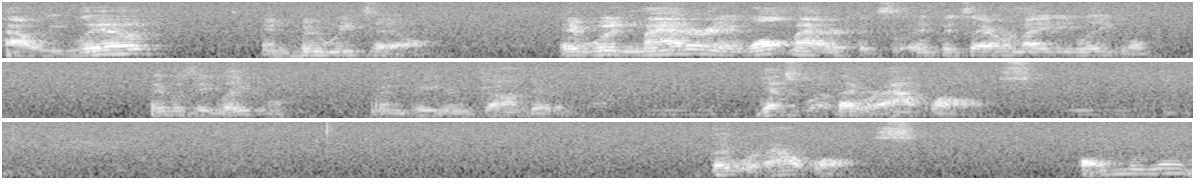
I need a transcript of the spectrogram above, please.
how we live, and who we tell. It wouldn't matter, and it won't matter if it's if it's ever made illegal. It was illegal when Peter and John did it. Guess what? They were outlaws. They were outlaws on the run.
